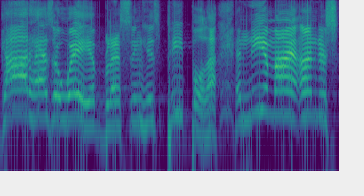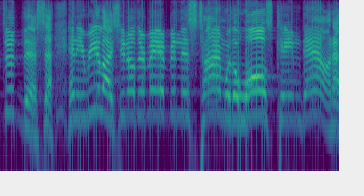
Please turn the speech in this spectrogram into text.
God has a way of blessing his people. Uh, and Nehemiah understood this. Uh, and he realized, you know, there may have been this time where the walls came down, uh,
